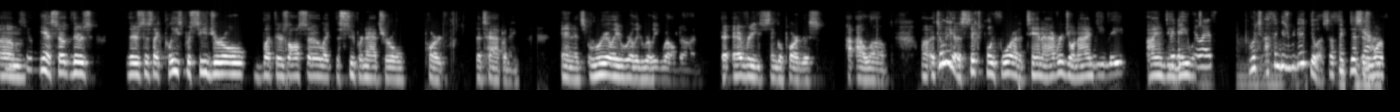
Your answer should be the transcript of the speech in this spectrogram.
Um, yeah, so there's there's this like police procedural, but there's also like the supernatural part that's happening, and it's really, really, really well done. Every single part of this, I, I loved. Uh, it's only got a six point four out of ten average on IMDb. IMDb, which, ridiculous. which I think is ridiculous. I think this Yeah. is one of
